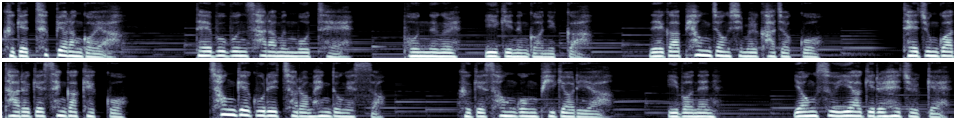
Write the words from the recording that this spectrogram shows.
그게 특별한 거야. 대부분 사람은 못해. 본능을 이기는 거니까. 내가 평정심을 가졌고, 대중과 다르게 생각했고, 청개구리처럼 행동했어. 그게 성공 비결이야. 이번엔 영수 이야기를 해줄게.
